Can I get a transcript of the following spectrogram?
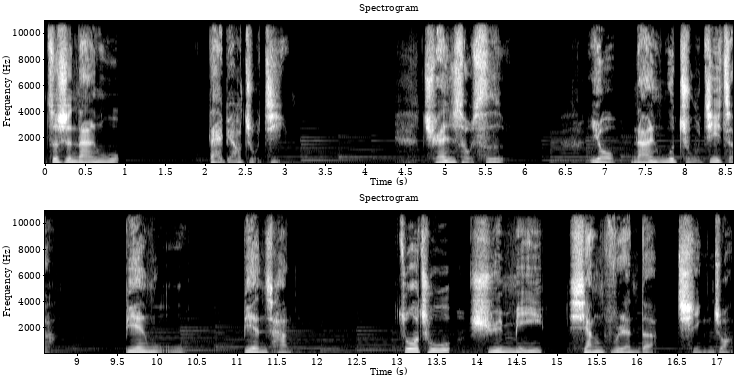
这是南吴代表主祭。全首诗有南吴主祭者编舞编唱，做出寻觅湘夫人的情状。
